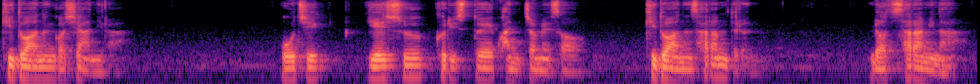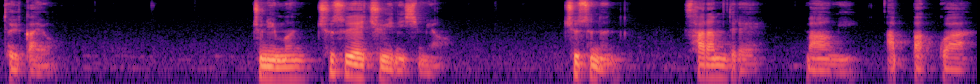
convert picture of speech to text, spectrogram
기도하는 것이 아니라 오직 예수 그리스도의 관점에서 기도하는 사람들은 몇 사람이나 될까요? 주님은 추수의 주인이시며 추수는 사람들의 마음이 압박과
